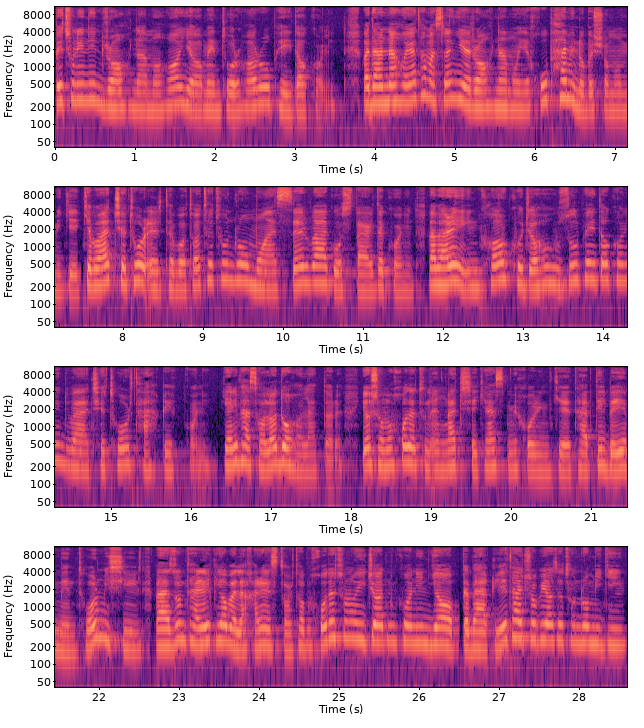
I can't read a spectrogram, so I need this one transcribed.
بتونین این راهنماها یا منتورها رو پیدا کنید و در نهایت هم اصلا یه راهنمای خوب همین رو به شما میگه که باید چطور ارتباطاتتون رو موثر و گسترده کنید و برای این کار کجاها حضور پیدا کنید و چطور تحقیق کنید. یعنی پس حالا دو حالت داره. یا شما خودتون انقدر شکست می‌خورین که تبدیل به یه منتور میشین و از اون طریق یا بالاخره استارتاپ خودتون رو ایجاد می‌کنین یا به بقیه تجربیاتتون رو میگین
